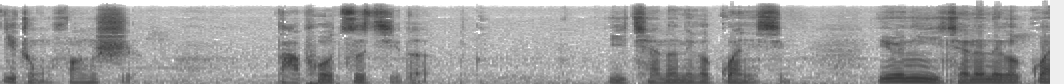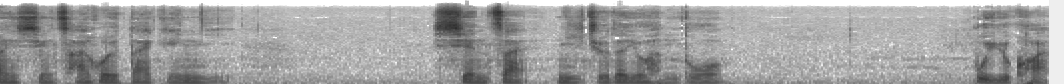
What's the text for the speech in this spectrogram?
一种方式，打破自己的以前的那个惯性。因为你以前的那个惯性，才会带给你现在你觉得有很多不愉快，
